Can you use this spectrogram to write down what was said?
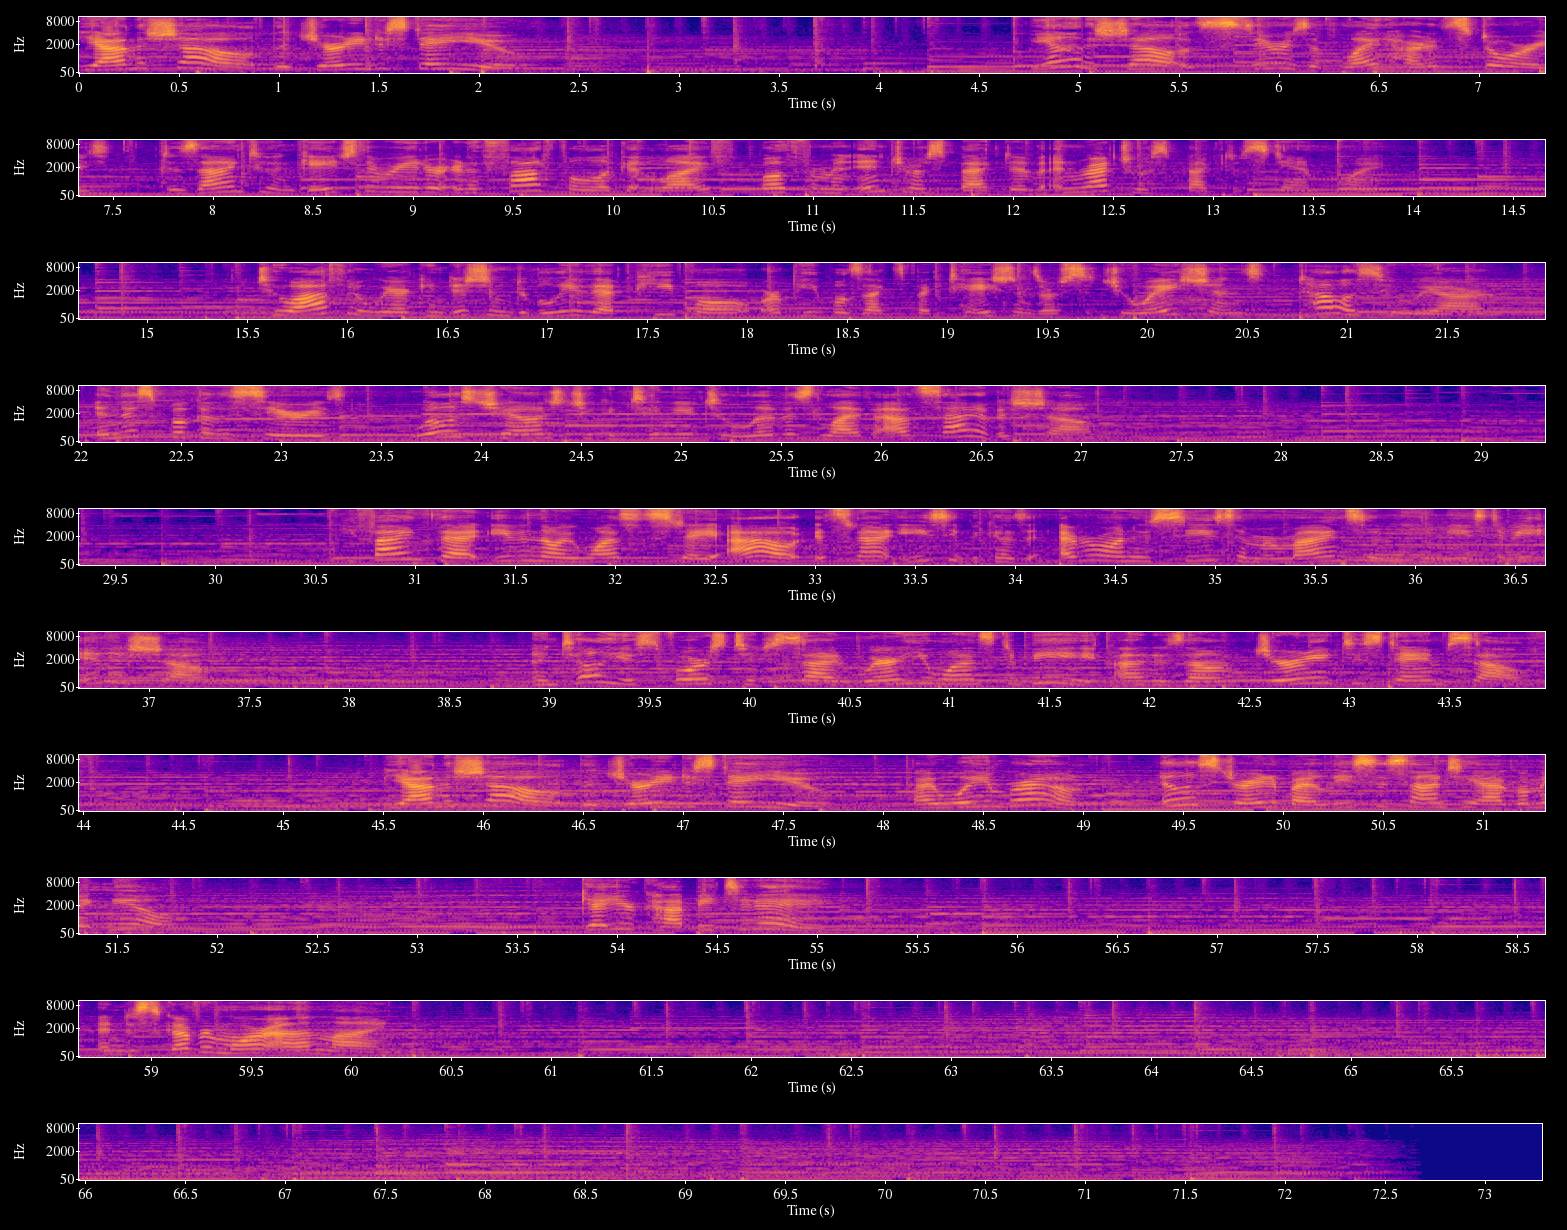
Beyond the Shell The Journey to Stay You. Beyond the Shell is a series of lighthearted stories designed to engage the reader in a thoughtful look at life, both from an introspective and retrospective standpoint. Too often we are conditioned to believe that people or people's expectations or situations tell us who we are. In this book of the series, Will is challenged to continue to live his life outside of his shell. He finds that even though he wants to stay out, it's not easy because everyone who sees him reminds him he needs to be in his shell. Until he is forced to decide where he wants to be on his own journey to stay himself. Beyond the Shell The Journey to Stay You by William Brown, illustrated by Lisa Santiago McNeil. Get your copy today and discover more online.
